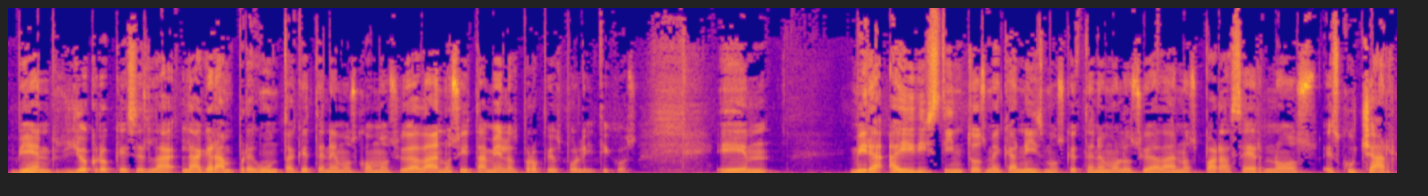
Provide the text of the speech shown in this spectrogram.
Bien, pues yo creo que esa es la, la gran pregunta que tenemos como ciudadanos y también los propios políticos. Eh, Mira, hay distintos mecanismos que tenemos los ciudadanos para hacernos escuchar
